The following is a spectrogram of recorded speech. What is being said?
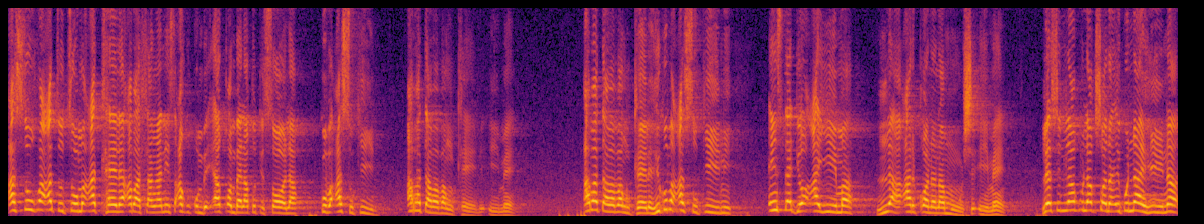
a suka a tsutsuma a tlhele a va hlanganisa a ku kumbe a kombela ku tisola. Ku va a sukile a va ta va va n'wi tlhele amen. A va ta va va n'wi dlele hikuva a sukile instead yo a yima laha a ri kona namuxi amen. Leswi ni lava ku vulaka swona i ku na hina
